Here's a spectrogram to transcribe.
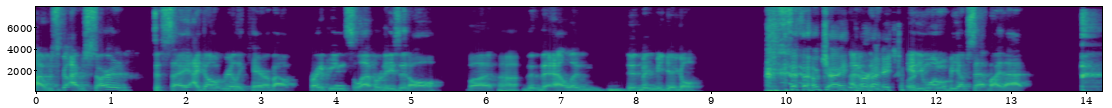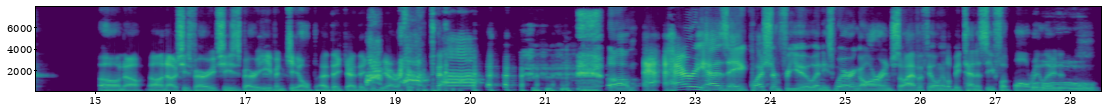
I was I was started to say I don't really care about pranking celebrities at all, but Uh-huh. the, the Ellen did make me giggle. okay. I don't all think right. anyone will be upset by that. Oh no. Oh no. She's very she's very even keeled. I think I think you'd be all right with that. um Harry has a question for you and he's wearing orange, so I have a feeling it'll be Tennessee football related. Ooh.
